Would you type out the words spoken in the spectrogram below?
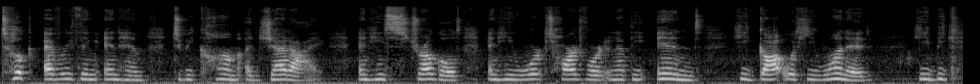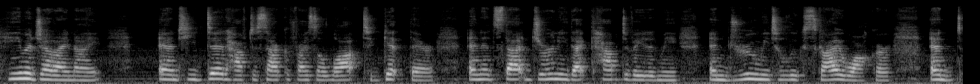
took everything in him to become a Jedi and he struggled and he worked hard for it and at the end he got what he wanted he became a Jedi Knight and he did have to sacrifice a lot to get there. And it's that journey that captivated me and drew me to Luke Skywalker. And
